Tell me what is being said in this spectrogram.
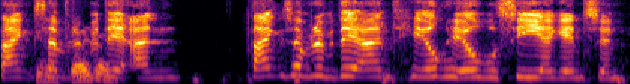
Thanks Been a pleasure. everybody, and thanks everybody, and hail, hail. We'll see you again soon.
